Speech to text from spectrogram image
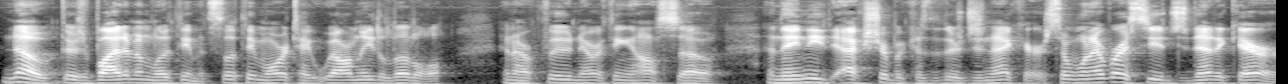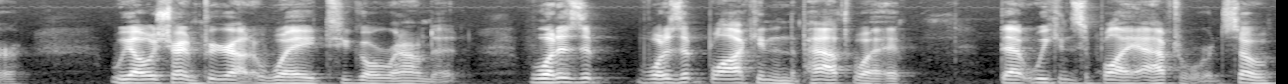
No, there's vitamin lithium. It's lithium orotate. We all need a little in our food and everything else. So and they need extra because of their genetic error. So whenever I see a genetic error, we always try and figure out a way to go around it. What is it? What is it blocking in the pathway that we can supply afterwards? So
